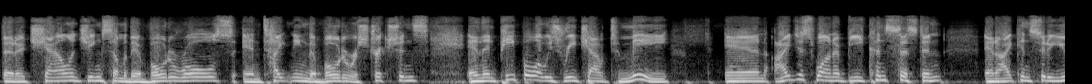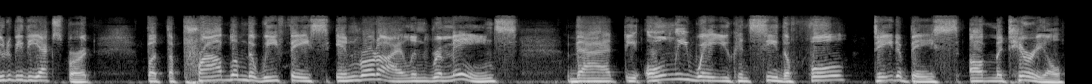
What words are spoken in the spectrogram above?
that are challenging some of their voter rolls and tightening the voter restrictions. And then people always reach out to me, and I just want to be consistent, and I consider you to be the expert. But the problem that we face in Rhode Island remains that the only way you can see the full database of material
